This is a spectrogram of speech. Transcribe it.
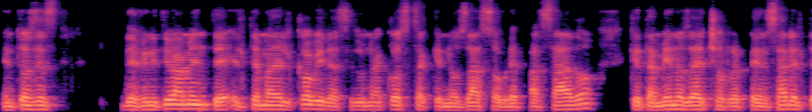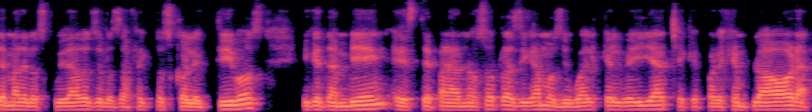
Entonces, definitivamente el tema del COVID ha sido una cosa que nos ha sobrepasado, que también nos ha hecho repensar el tema de los cuidados de los afectos colectivos y que también este, para nosotras, digamos, igual que el VIH, que por ejemplo ahora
